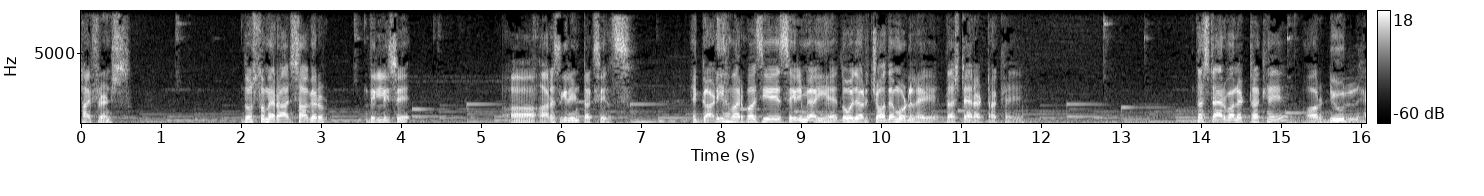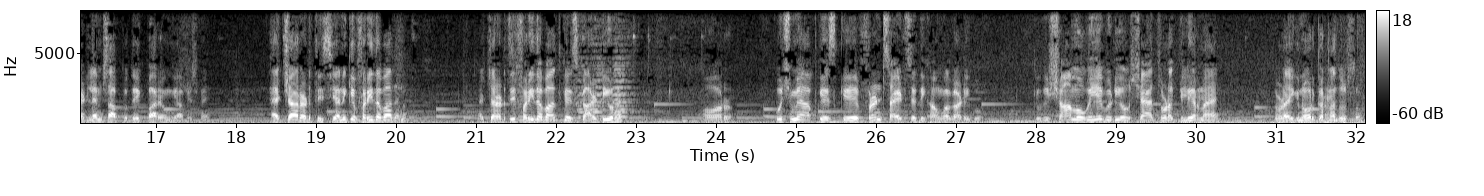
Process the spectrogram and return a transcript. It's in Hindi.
हाय फ्रेंड्स दोस्तों, मैं राज सागर दिल्ली से R S green truck sales एक गाड़ी हमारे पास ये सेल में आई है। 2014 मॉडल है ये। दस टायर ट्रक है ये। दस टायर वाला ट्रक है ये और ड्यूल हेडलैम्प्स आपको देख पा रहे होंगे आप इसमें। एच आर अड़तीस, यानी कि फरीदाबाद है ना? एच आर अड़तीस, फरीदाबाद का इसका आरटीओ है। और कुछ मैं आपके इसके फ्रंट साइड से दिखाऊँगा गाड़ी को। क्योंकि शाम हो गई है वीडियो शायद थोड़ा क्लियर ना है थोड़ा इग्नोर करना दोस्तों।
